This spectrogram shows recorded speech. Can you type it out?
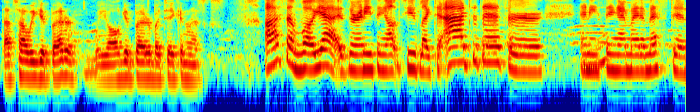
that's how we get better. We all get better by taking risks. Awesome. Well, yeah. Is there anything else you'd like to add to this or anything I might have missed in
